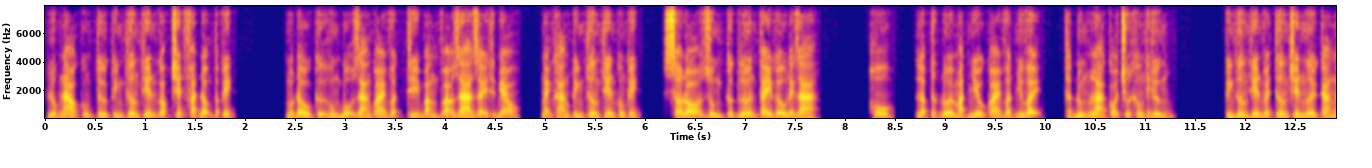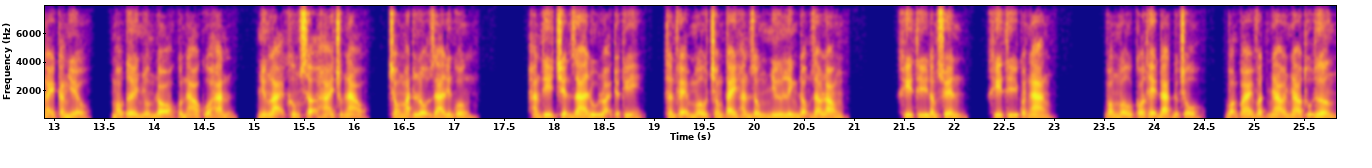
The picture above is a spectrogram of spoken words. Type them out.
lúc nào cũng từ kính thương thiên góc chết phát động tập kích. Một đầu cự hùng bộ dáng quái vật thì bằng vào da dày thịt béo, ngạnh kháng kính thương thiên công kích, sau đó dùng cực lớn tay gấu đánh ra. Hô, lập tức đối mặt nhiều quái vật như vậy, thật đúng là có chút không thích ứng. Kính thương thiên vết thương trên người càng ngày càng nhiều, máu tươi nhuộm đỏ quần áo của hắn, nhưng lại không sợ hãi chút nào, trong mắt lộ ra điên cuồng. Hắn thi triển ra đủ loại tuyệt kỹ thần vệ mâu trong tay hắn giống như linh động giao long. Khi thì đâm xuyên, khi thì quét ngang bóng mâu có thể đạt được chỗ, bọn quái vật nhao nhao thụ thương.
